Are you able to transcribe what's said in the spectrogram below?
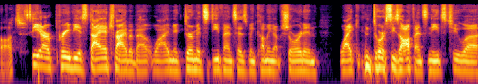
Thoughts? See our previous diatribe about why McDermott's defense has been coming up short and why Ken Dorsey's offense needs to uh,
